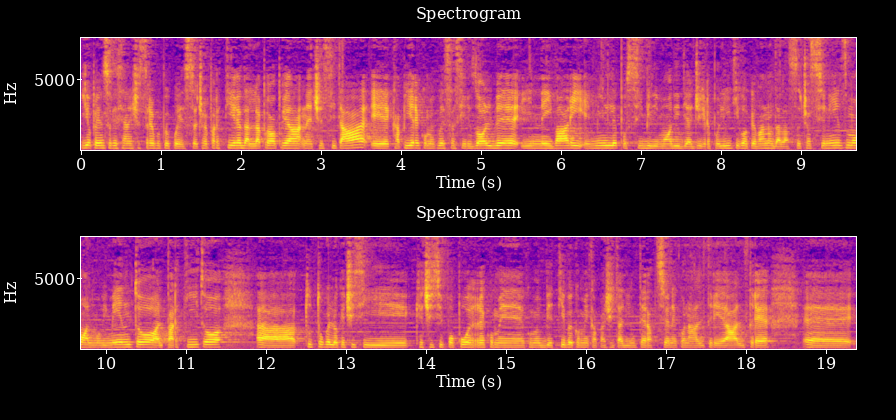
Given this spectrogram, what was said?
io penso che sia necessario proprio questo, cioè partire dalla propria necessità e capire come questa si risolve in, nei vari e mille possibili modi di agire politico che vanno dall'associazionismo al movimento, al partito, a tutto quello che ci si, che ci si può porre come, come, obiettivo e come capacità di interazione con altri e altre. Eh,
